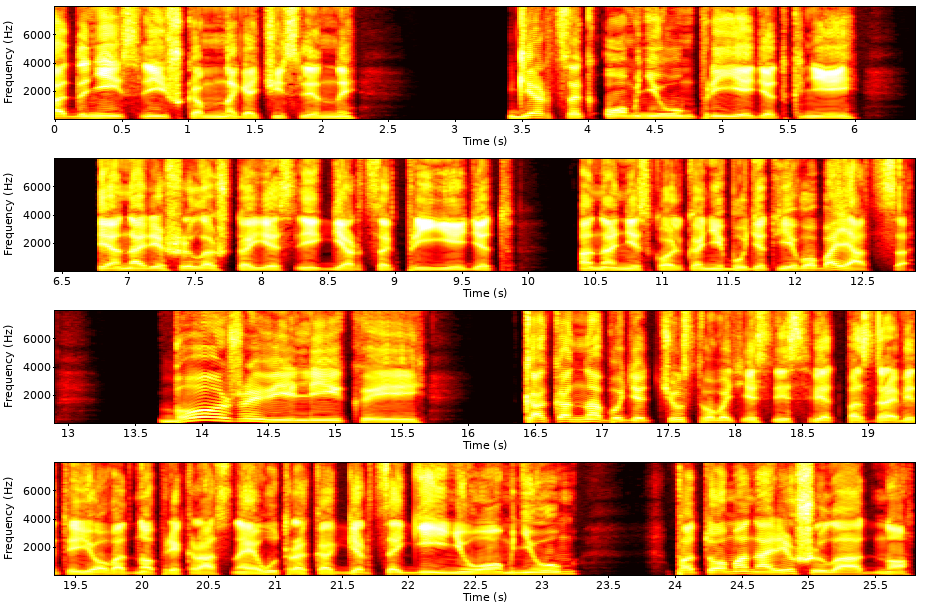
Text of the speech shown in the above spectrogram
Одни слишком многочисленны. Герцог Омниум приедет к ней, и она решила, что если герцог приедет, она нисколько не будет его бояться. Боже великий! Как она будет чувствовать, если свет поздравит ее в одно прекрасное утро, как герцогиню Омниум? Потом она решила одно.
